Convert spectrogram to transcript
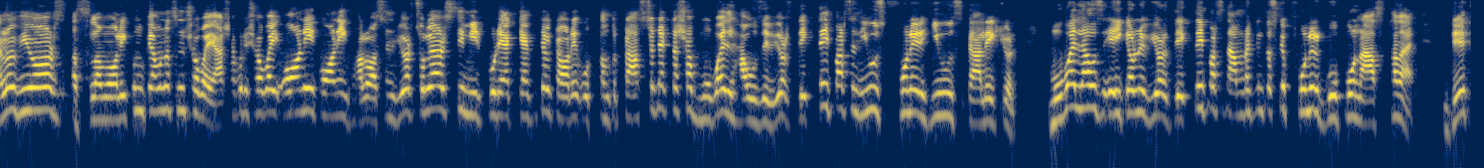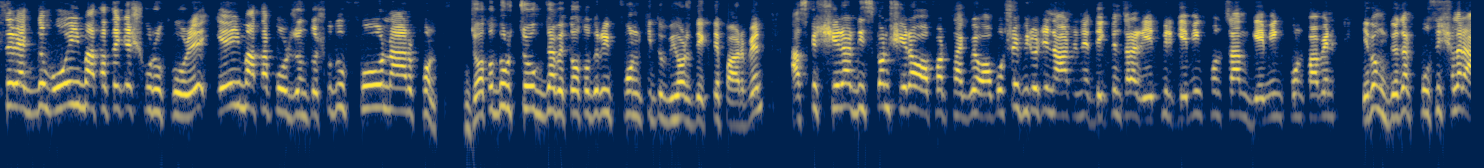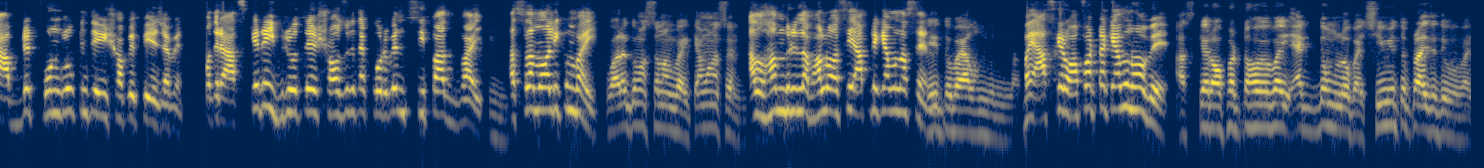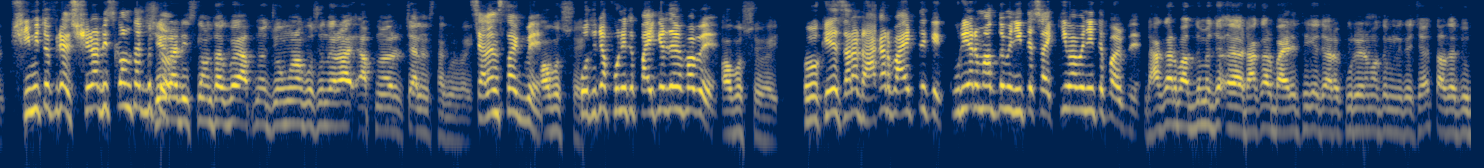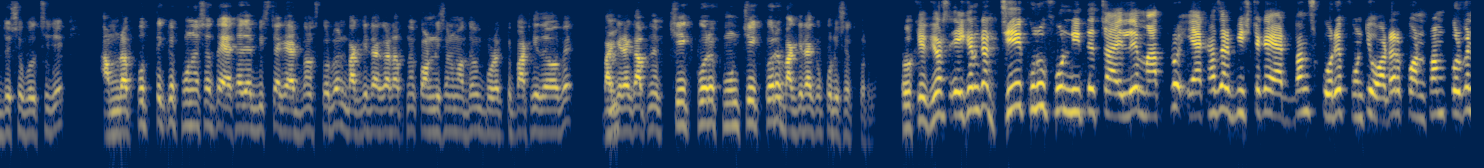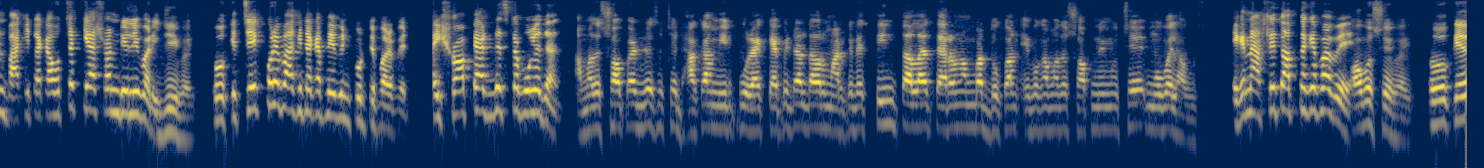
Hello viewers আসসালামু আলাইকুম কেমন আছেন সবাই? আশা করি সবাই অনেক অনেক ভালো আছেন। ভিউয়ার চলে আসছি মিরপুরে এক ক্যাপিটাল টাওয়ারে অত্যন্ত ট্রাস্টেড একটা সব মোবাইল হাউসে ভিউয়ার্স দেখতেই পারছেন ইউজ ফোনের হিউজ কালেকশন মোবাইল হাউস এই কারণে ভিউয়ার্স দেখতেই পারছেন আমরা কিন্তু আজকে ফোনের গোপন আস্থানায়। ডেস্কের একদম ওই মাথা থেকে শুরু করে এই মাথা পর্যন্ত শুধু ফোন আর ফোন যতদূর চোখ যাবে, ততদূরই ফোন কিন্তু ভিউয়ার্স দেখতে পারবেন। আজকে সেরা ডিসকাউন্ট সেরা অফার থাকবে। অবশ্যই ভিডিওটি না টেনে দেখবেন যারা রেডমির গেমিং ফোন চান গেমিং ফোন পাবেন এবং দুই হাজার পঁচিশ সালের আপডেট ফোনগুলো কিন্তু এই শপে পেয়ে যাবেন। আমাদের আজকের এই ভিডিওতে সহযোগিতা করবেন সিপাত ভাই। আসসালামু আলাইকুম ভাই। ওয়ালাইকুম আসসালাম ভাই কেমন আছেন? আলহামদুলিল্লাহ ভালো আছি। আপনি কেমন আছেন? এই তো ভাই আলহামদুলিল্লাহ। ভাই আজকের অফারটা কেমন হবে? আজকের অফারটা হবে ভাই একদম লো ভাই সীমিত প্রাইসে দেবো ভাই। সীমিত প্রাইস সেরা ডিসকাউন্ট থাকবে তো? সেরা ডিসকাউন্ট থাকবে আপনার যমুনা বসুন্ধরা আপনার চ্যালেঞ্জ থাকবে ভাই। চ্যালেঞ্জ থাকবে? অবশ্যই। প্রতিটা ফোনে তো পাইকারি দামে পাবে? অবশ্যই ভাই। ওকে, যারা ঢাকার বাইরে থেকে কুরিয়ার মাধ্যমে নিতে চায়, কীভাবে নিতে পারবে? ঢাকার মাধ্যমে ঢাকার বাইরে থেকে যারা কুরিয়ার মাধ্যমে নিতে চায়, তাদের উদ্দেশ্য বলছি যে, আমরা প্রত্যেকটা ফোনের সাথে এক হাজার বিশ টাকা অ্যাডভান্স করবেন, বাকি টাকাটা আপনার কন্ডিশনের মাধ্যমে প্রোডাক্টটি পাঠিয়ে দেওয়া হবে। বাকি টাকা আপনি চেক করে ফোন চেক করে বাকি টাকা পরিশোধ করবেন। ওকে ভিউয়ার্স এইখানকার যে কোনো ফোন নিতে চাইলে মাত্র এক হাজার বিশ টাকা অ্যাডভান্স করে ফোনটি অর্ডার কনফার্ম করবেন বাকি টাকা হচ্ছে ক্যাশ অন ডেলিভারি জি ভাই। ওকে চেক করে বাকি টাকা পেমেন্ট করতে পারবেন। এই শপ অ্যাড্রেসটা বলে দেন। আমাদের শপ অ্যাড্রেস হচ্ছে ঢাকা মিরপুর এক ক্যাপিটাল টাওয়ার মার্কেটের তিন তলায় তেরো নম্বর দোকান এবং আমাদের শপ নেম হচ্ছে মোবাইল হাউস এখানে আসলে তো আপনাকে পাবে। অবশ্যই ভাই। ওকে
